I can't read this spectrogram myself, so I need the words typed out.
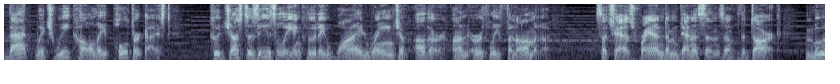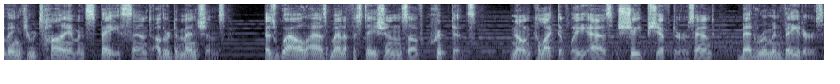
That which we call a poltergeist could just as easily include a wide range of other unearthly phenomena, such as random denizens of the dark moving through time and space and other dimensions, as well as manifestations of cryptids, known collectively as shapeshifters and bedroom invaders,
